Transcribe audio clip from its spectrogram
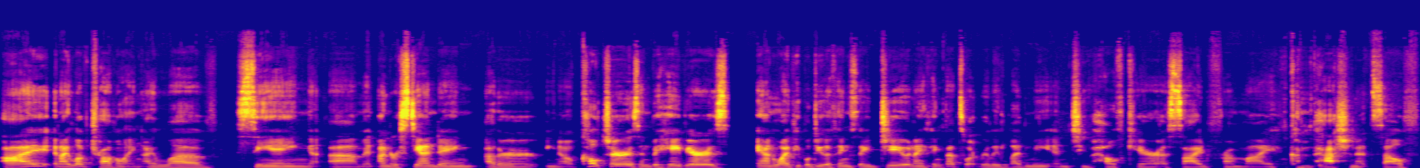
I and I love traveling. I love seeing um, and understanding other you know cultures and behaviors and why people do the things they do. And I think that's what really led me into healthcare, aside from my compassionate self.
